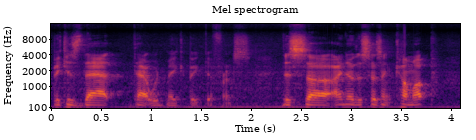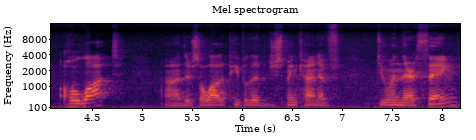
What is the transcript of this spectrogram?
because that that would make a big difference. This uh, I know this hasn't come up a whole lot. Uh, there's a lot of people that have just been kind of doing their thing,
